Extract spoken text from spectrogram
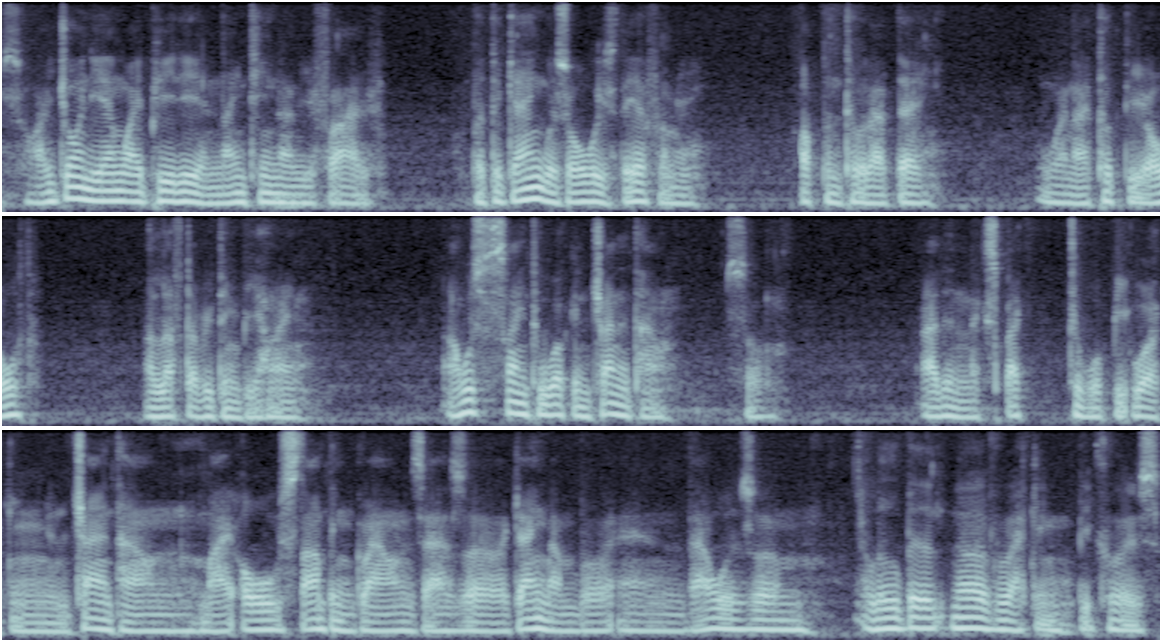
So I joined the NYPD in 1995, but the gang was always there for me up until that day. When I took the oath, I left everything behind. I was assigned to work in Chinatown, so I didn't expect to be working in Chinatown, my old stomping grounds as a gang member, and that was um, a little bit nerve wracking because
